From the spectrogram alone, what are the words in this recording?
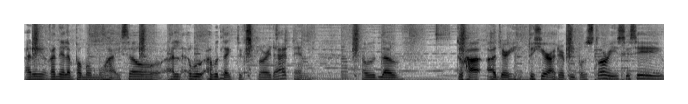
Ano yung kanilang pamumuhay? So I, I would like to explore that and I would love to ha- other to hear other people's stories kasi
